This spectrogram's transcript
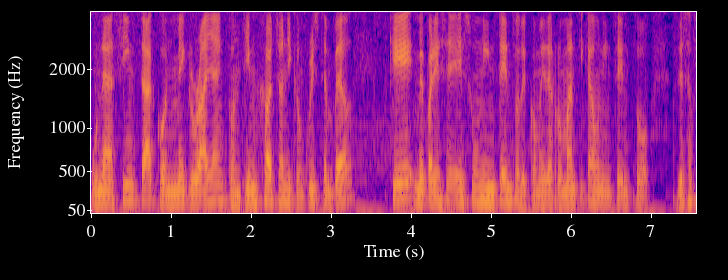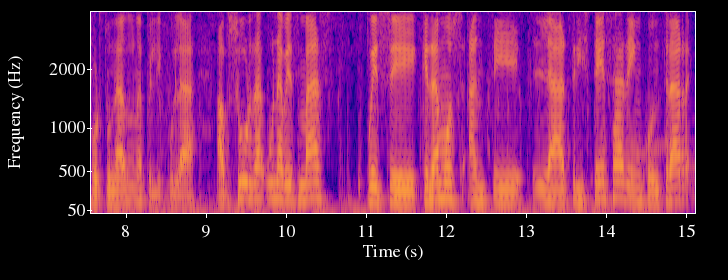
una cinta con Meg Ryan, con Tim Hutton y con Kristen Bell que me parece es un intento de comedia romántica, un intento desafortunado, una película absurda. Una vez más, pues eh, quedamos ante la tristeza de encontrar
